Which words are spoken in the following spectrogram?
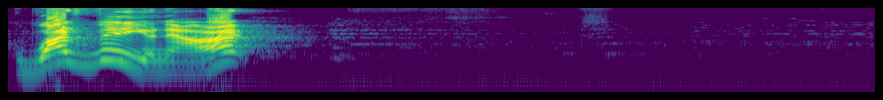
watch the video now, alright?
